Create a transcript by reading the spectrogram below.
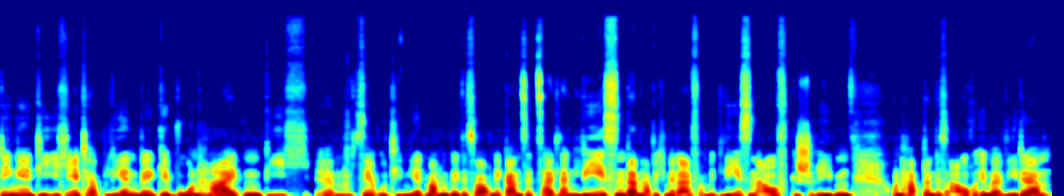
Dinge, die ich etablieren will, Gewohnheiten, die ich ähm, sehr routiniert machen will, das war auch eine ganze Zeit lang Lesen. Dann habe ich mir da einfach mit Lesen aufgeschrieben und habe dann das auch immer wieder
